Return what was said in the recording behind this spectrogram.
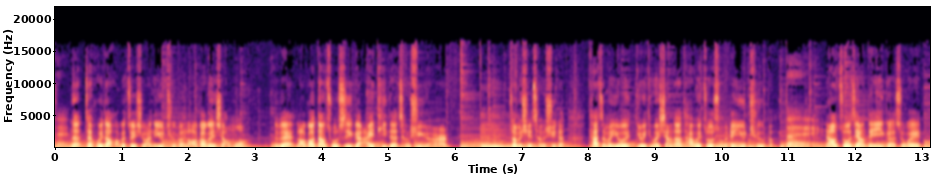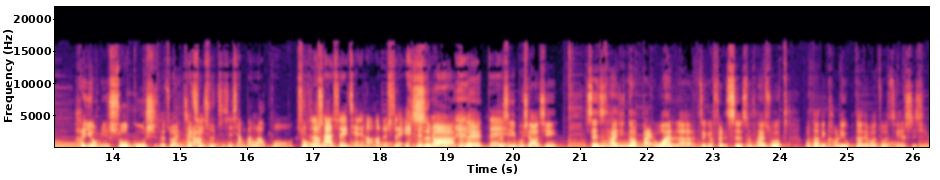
对，那再回到好哥最喜欢的 YouTuber 老高跟小莫，对不对？老高当初是一个 IT 的程序员。嗯，专门写程序的，他怎么有有一天会想到他会做所谓的 YouTube？对，然后做这样的一个所谓很有名说故事的专家。他起初只是想帮老婆说故事，让他睡前好好的睡，是吧？对不对？对。可是，一不小心，甚至他已经到百万了这个粉丝的时候，他还说：“我到底考虑，我到底要不要做这件事情？”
